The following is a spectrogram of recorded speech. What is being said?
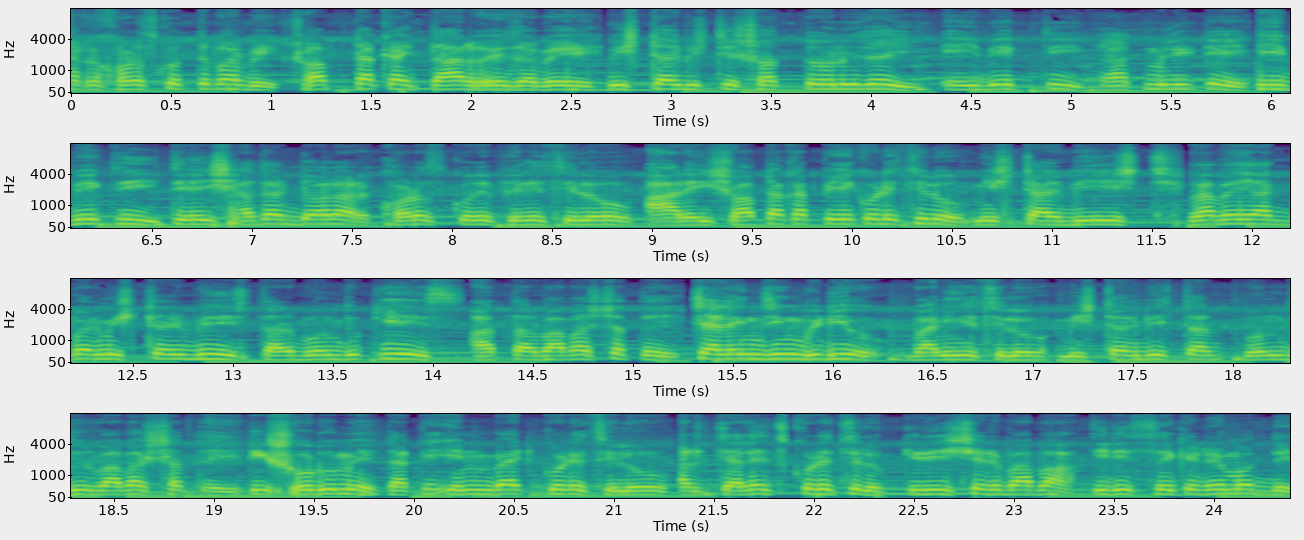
টাকা খরচ করতে পারবে, সব টাকাই তার হয়ে যাবে। মিস্টার বিস্টের সত্য অনুযায়ী, এই ব্যক্তি এক মিনিটে, এই ব্যক্তি তেইশ হাজার ডলার খরচ করে ফেলেছিল। আর এই সব টাকা পে করেছিল মিস্টার বিস্ট। এভাবে একবার মিস্টার বিস্ট তার বন্ধু কিস আর তার বাবার সাথে চ্যালেঞ্জিং ভিডিও বানিয়েছিল। মিস্টার বিস্ট তার বন্ধুর বাবার সাথে একটি শোরুমে তাকে ইনভাইট করেছিল আর চ্যালেঞ্জ করেছিল ক্রিসের বাবা। তিরিশ সেকেন্ডের মধ্যে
